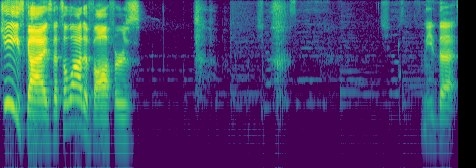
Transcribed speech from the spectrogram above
Jeez, guys, that's a lot of offers. Need that.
